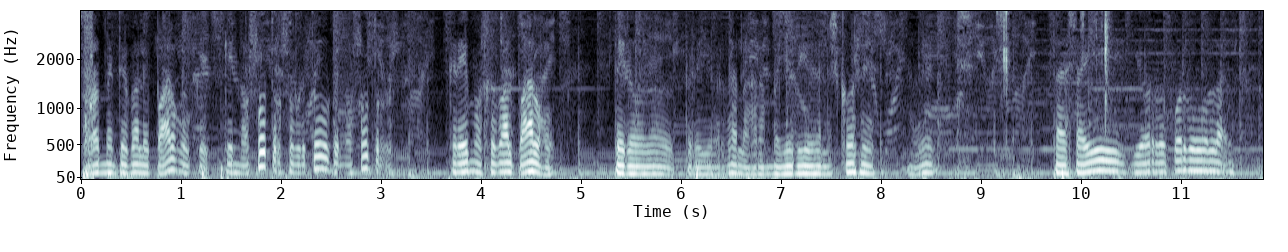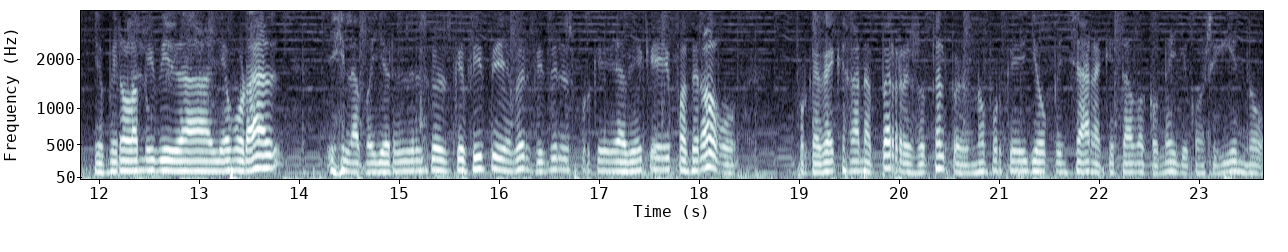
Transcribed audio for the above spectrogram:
realmente vale para algo, que, que nosotros, sobre todo que nosotros creemos que vale para algo. Pero, pero de verdad, la gran mayoría de las cosas, estás ahí, yo recuerdo, la, yo miro la mi vida laboral y la mayoría de las cosas que hice, a ver, hice porque había que hacer algo porque había que ganar perres o tal, pero no porque yo pensara que estaba con ello consiguiendo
